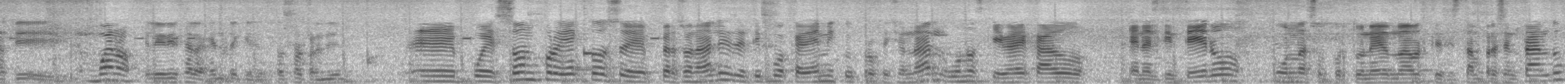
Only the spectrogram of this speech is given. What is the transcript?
¿A ti Bueno, qué le dice a la gente que está sorprendido? Eh, pues son proyectos eh, personales de tipo académico y profesional, unos que había dejado en el tintero, unas oportunidades nuevas que se están presentando.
